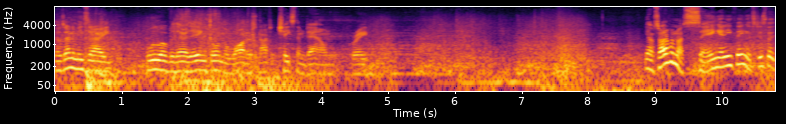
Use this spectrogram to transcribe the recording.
Those enemies that I blew over there, they didn't go in the water, so now I have to chase them down. Great. Yeah, I'm sorry if I'm not saying anything, it's just that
